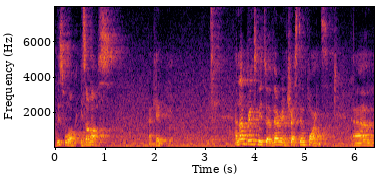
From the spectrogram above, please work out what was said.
this work is on us. Okay? And that brings me to a very interesting point. Um,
